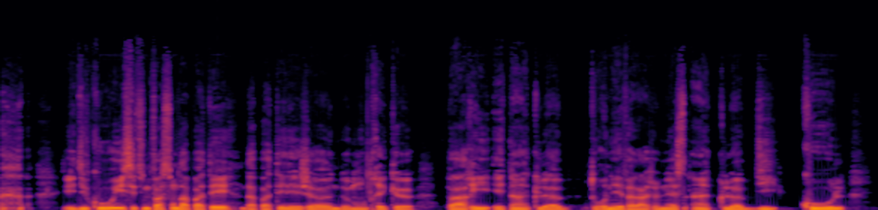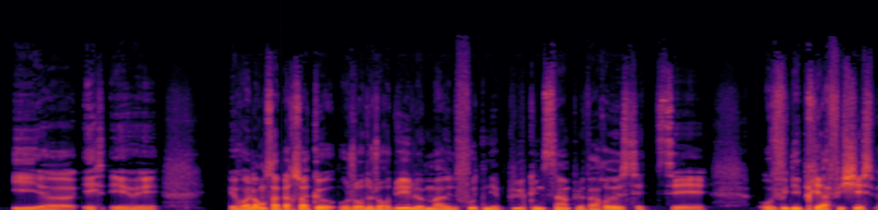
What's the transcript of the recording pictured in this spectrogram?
et du coup, oui, c'est une façon d'appâter, d'appâter les jeunes, de montrer que Paris est un club tourné vers la jeunesse, un club dit cool. Et, euh, et, et, voilà, on s'aperçoit qu'au jour d'aujourd'hui, le maillot de foot n'est plus qu'une simple vareuse. C'est, au vu des prix affichés, c'est-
